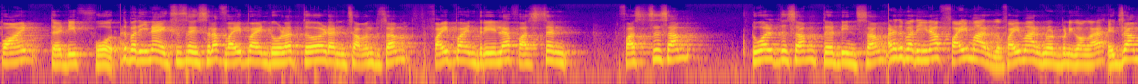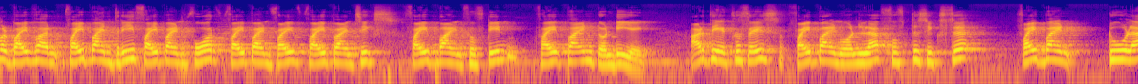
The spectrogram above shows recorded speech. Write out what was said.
point thirty four அது பார்த்தீங்கன்னா எக்ஸசைஸில் ஃபைவ் பாயிண்ட் டூவில் third and seventh sum five point த்ரீல first and first sum twelfth sum thirteen sum அடுத்து பார்த்தீங்கன்னா five mark five mark note பண்ணிக்கோங்க example five five point three five point four five point five five point six five point fifteen five point twenty eight அடுத்து எக்ஸசைஸ் ஃபைவ் பாயிண்ட் ஒனில் ஃபிஃப்த்து சிக்ஸ்த்து ஃபைவ் பாயிண்ட் டூவில்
